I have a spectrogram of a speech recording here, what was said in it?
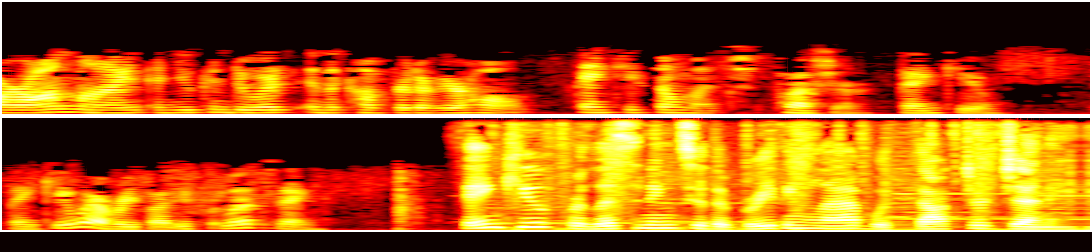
are online and you can do it in the comfort of your home. Thank you so much. Pleasure. Thank you. Thank you, everybody, for listening. Thank you for listening to the Breathing Lab with Dr. Jenny.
